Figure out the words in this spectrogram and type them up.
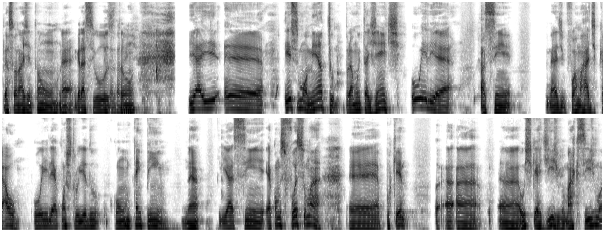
personagem tão né, gracioso, tão. E aí, é, esse momento, para muita gente, ou ele é assim, né, de forma radical, ou ele é construído com um tempinho, né? E assim, é como se fosse uma. é, porque a- a- a- o esquerdismo, o marxismo,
